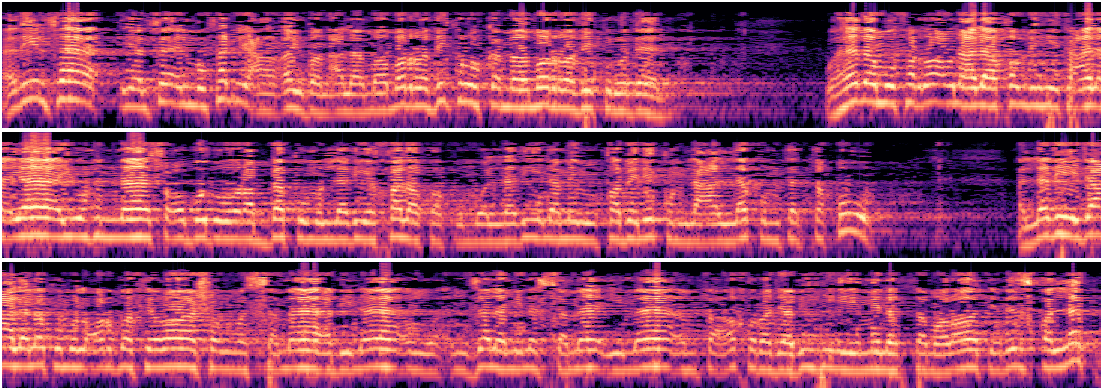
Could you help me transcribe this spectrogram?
هذه الفاء هي الفاء المفرعة أيضا على ما مر ذكره كما مر ذكر ذلك وهذا مفرع على قوله تعالى يا أيها الناس عبدوا ربكم الذي خلقكم والذين من قبلكم لعلكم تتقون. الذي جعل لكم الأرض فراشا والسماء بناء وأنزل من السماء ماء فأخرج به من الثمرات رزقا لكم.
